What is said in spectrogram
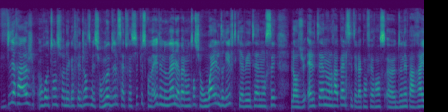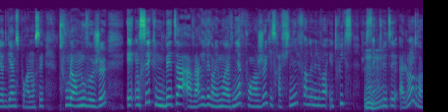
Virage, on retourne sur League of Legends, mais sur mobile cette fois-ci, puisqu'on a eu des nouvelles il y a pas longtemps sur Wild Rift qui avait été annoncé lors du L10. On le rappelle, c'était la conférence euh, donnée par Riot Games pour annoncer tous leurs nouveaux jeux. Et on sait qu'une bêta ah, va arriver dans les mois à venir pour un jeu qui sera fini fin 2020. Et Twix, je sais Mhm. que tu étais à Londres,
